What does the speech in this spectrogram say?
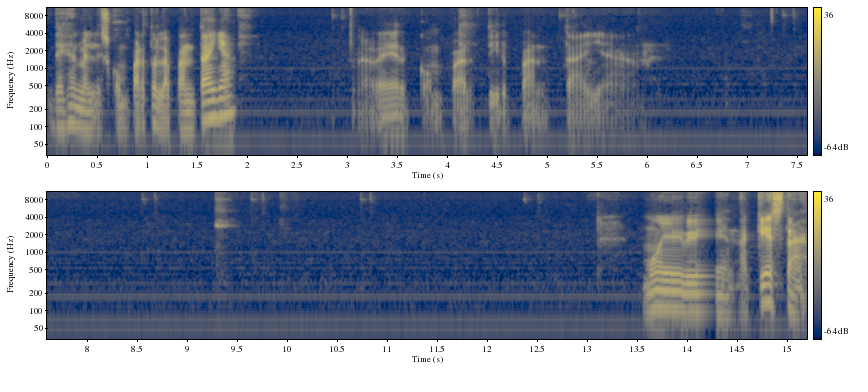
déjenme les comparto la pantalla. A ver, compartir pantalla. Muy bien, aquí está.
